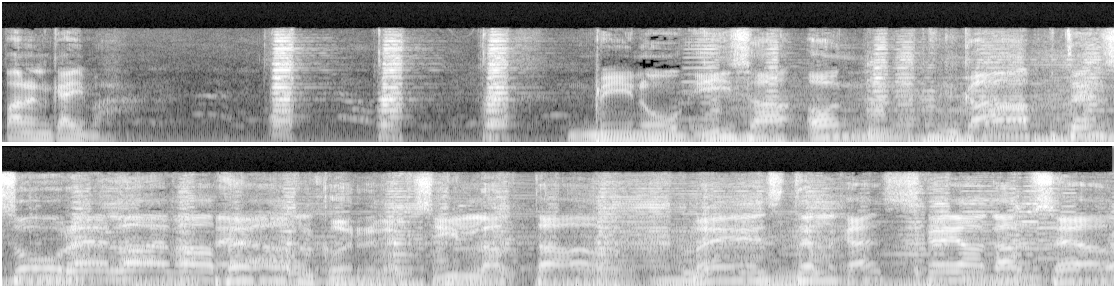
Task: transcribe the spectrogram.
panen käima minu isa on kapten suure laeva peal, kõrgelt sillalt ta meestel käske jagab seal,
